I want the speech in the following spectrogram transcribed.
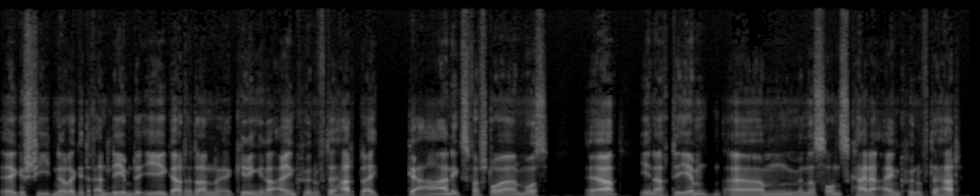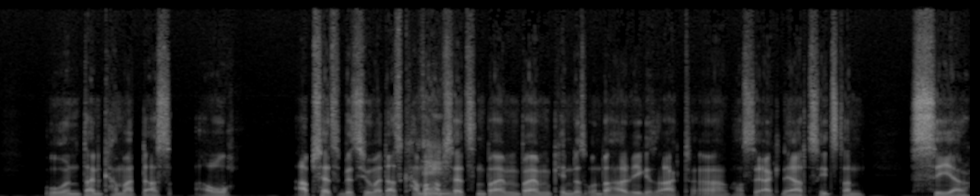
äh, geschiedene oder getrennt lebende Ehegatte dann äh, geringere Einkünfte hat, vielleicht gar nichts versteuern muss. Ja, je nachdem, ähm, wenn er sonst keine Einkünfte hat. Und dann kann man das auch absetzen, beziehungsweise das kann man mhm. absetzen beim, beim Kindesunterhalt, wie gesagt, äh, hast du erklärt, sieht es dann sehr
